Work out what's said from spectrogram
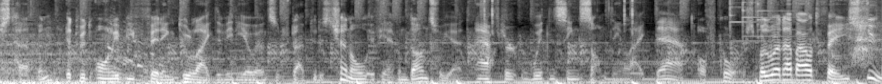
Just happen? It would only be fitting to like the video and subscribe to this channel if you haven't done so yet, after witnessing something like that, of course. But what about phase 2?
